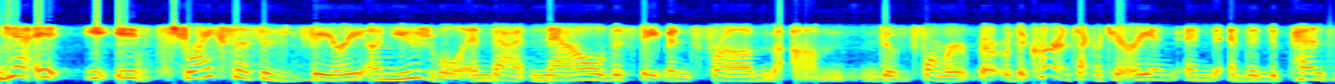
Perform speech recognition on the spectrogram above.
Yeah, it it strikes us as very unusual in that now the statement from um, the former or the current secretary and, and and the Defense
